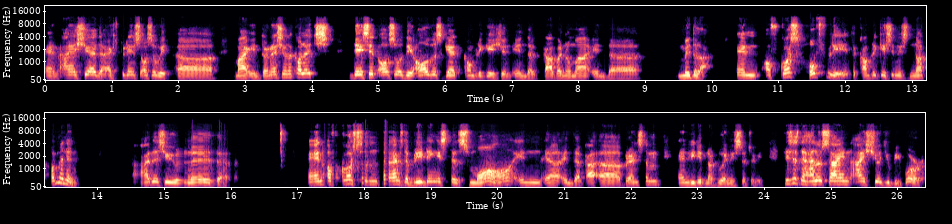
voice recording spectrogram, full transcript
And I share the experience also with uh, my international college. They said also they always get complication in the cavernoma in the medulla. And of course, hopefully the complication is not permanent. Will show you later. And of course, sometimes the bleeding is still small in, uh, in the uh, brainstem, and we did not do any surgery. This is the halo sign I showed you before.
